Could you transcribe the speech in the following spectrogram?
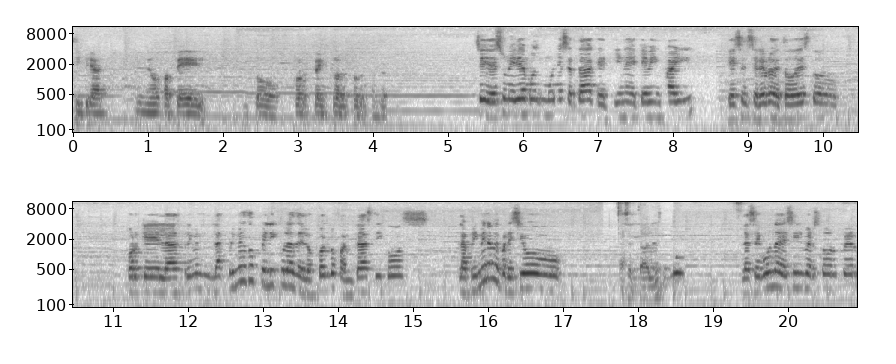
sí crear un nuevo papel y todo con respecto a los otros fantásticos. Sí, es una idea muy, muy acertada que tiene Kevin Feige, que es el cerebro de todo esto. Porque las, primer- las primeras dos películas de los Cuatro Fantásticos, la primera me pareció Aceptable. La segunda de Silver Surfer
